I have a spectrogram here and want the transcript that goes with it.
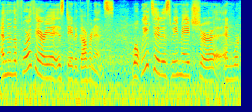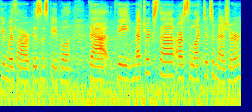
And then the fourth area is data governance. What we did is we made sure, and working with our business people, that the metrics that are selected to measure,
